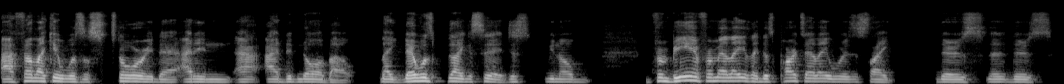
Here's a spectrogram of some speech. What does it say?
I felt like it was a story that I didn't I, I didn't know about. Like there was, like I said, just you know, from being from LA, is like there's parts of LA where it's like there's there's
